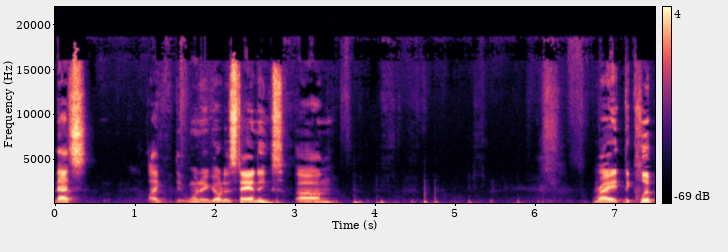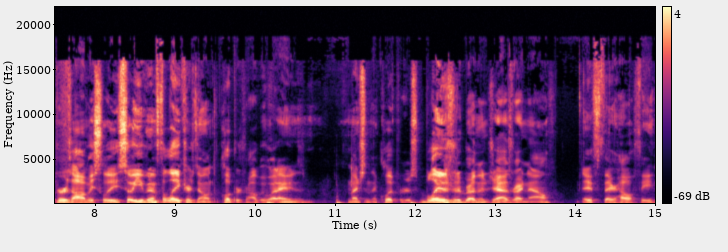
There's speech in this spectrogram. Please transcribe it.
That's like when you go to the standings. Um, right? The Clippers, obviously. So even if the Lakers don't, the Clippers probably would. I even mention the Clippers. Blazers are better than Jazz right now, if they're healthy.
